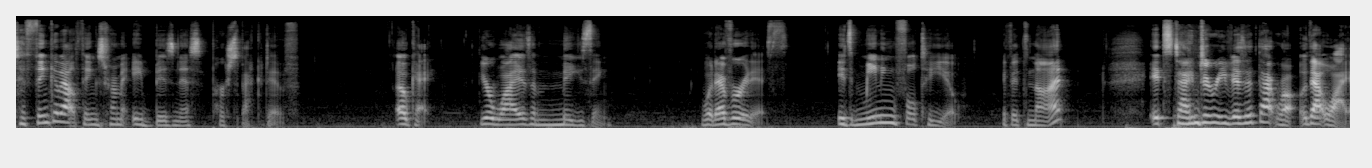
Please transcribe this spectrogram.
to think about things from a business perspective. Okay, your why is amazing. Whatever it is, it's meaningful to you. If it's not, it's time to revisit that that why.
